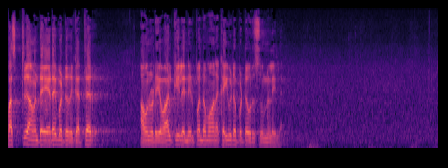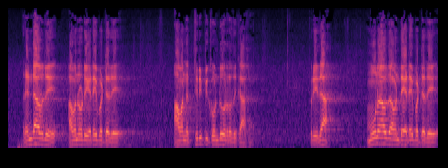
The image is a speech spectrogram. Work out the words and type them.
ஃபஸ்ட்டு அவன்கிட்ட இடைப்பட்டது கத்தர் அவனுடைய வாழ்க்கையில் நிர்பந்தமான கைவிடப்பட்ட ஒரு சூழ்நிலையில். ரெண்டாவது அவனோடு இடைப்பட்டது அவனை திருப்பி கொண்டு வர்றதுக்காக. புரியுதா? மூணாவது அவன்கிட்ட இடைப்பட்டது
